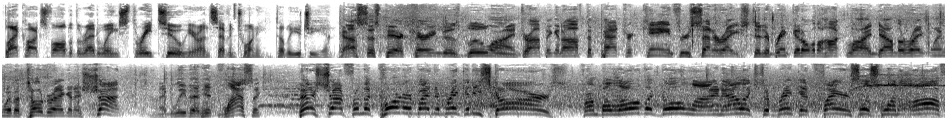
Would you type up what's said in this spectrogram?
Blackhawks fall to the Red Wings 3-2 here on 720 WGN. Gostisbehere carrying to his blue line, dropping it off to Patrick Kane through center ice. Did bring it over the Hawk line, down the right wing with a toe drag and a shot. And I believe that hit Vlasic. Then a shot from the corner by DeBrincat. He scores from below the goal line. Alex DeBrincat fires this one off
